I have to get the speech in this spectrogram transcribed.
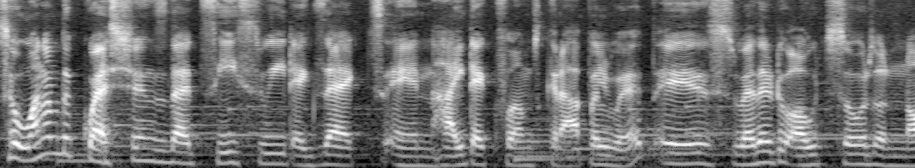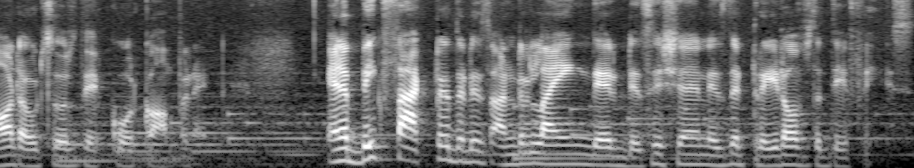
So, one of the questions that C suite execs in high tech firms grapple with is whether to outsource or not outsource their core component. And a big factor that is underlying their decision is the trade offs that they face.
